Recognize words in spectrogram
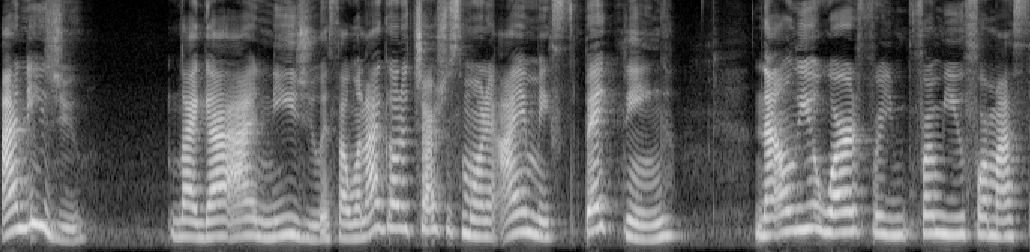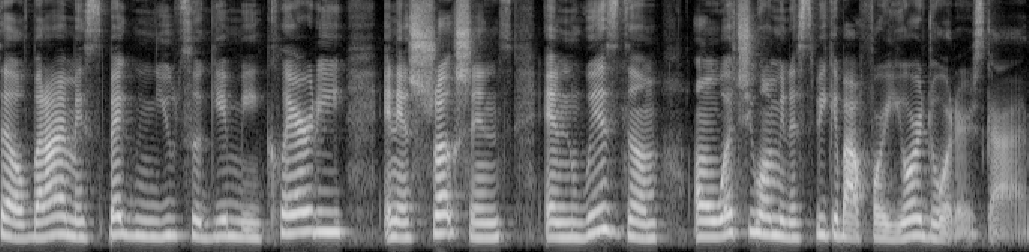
I need you. Like, God, I need you. And so when I go to church this morning, I am expecting not only a word for from you for myself, but I am expecting you to give me clarity and instructions and wisdom on what you want me to speak about for your daughters, God.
